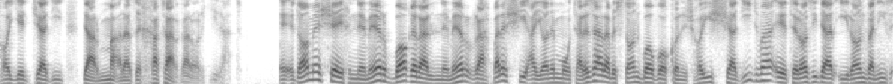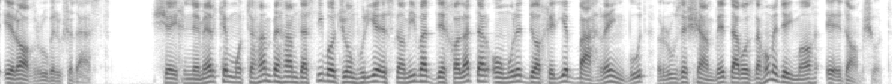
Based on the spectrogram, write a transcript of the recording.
های جدید در معرض خطر قرار گیرد. اعدام شیخ نمر باقر النمر رهبر شیعیان معترض عربستان با واکنش شدید و اعتراضی در ایران و نیز عراق روبرو شده است. شیخ نمر که متهم به همدستی با جمهوری اسلامی و دخالت در امور داخلی بحرین بود روز شنبه دوازدهم دی ماه اعدام شد.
